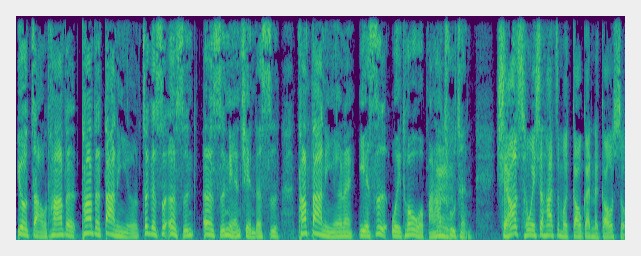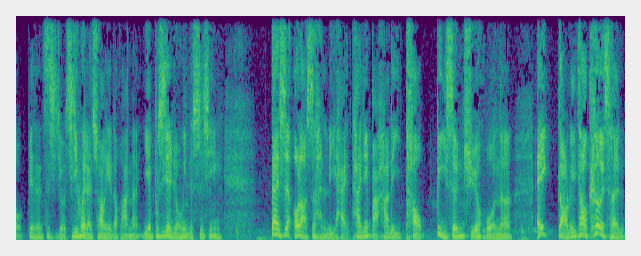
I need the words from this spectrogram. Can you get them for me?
又找他的他的大女儿，这个是二十二十年前的事。他大女儿呢，也是委托我把他促成。想要成为像他这么高干的高手，变成自己有机会来创业的话呢，也不是件容易的事情。但是欧老师很厉害，他已经把他的一套毕生绝活呢，哎，搞了一套课程，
